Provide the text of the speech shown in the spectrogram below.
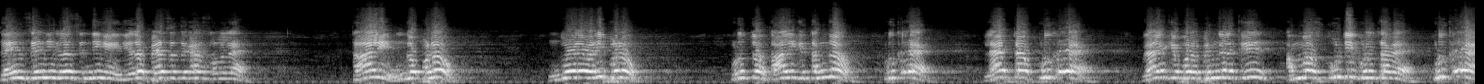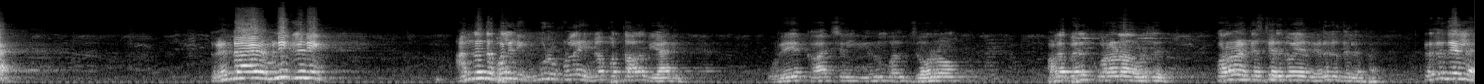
தயவு செய்து நீங்களே சிந்திங்க. இது ஏதோ பேசுறதுக்காக சொல்லல. தாலி உங்க பணம். உங்களுடைய வழி பணம். கொடுத்தோம் தாலிக்கு தங்கம் கொடுக்கல லேப்டாப் கொடுக்கல வேலைக்கு போற பெண்களுக்கு அம்மா ஸ்கூட்டி கொடுத்தாங்க கொடுக்கல ரெண்டாயிரம் மினி கிளினிக் அந்தந்த பள்ளி இன்னைக்கு ஊரு ஃபுல்லா எங்க பார்த்தாலும் வியாதி. ஒரே காய்ச்சல் இருமல் ஜுரம். பல பேருக்கு கொரோனா வருது. கொரோனா டெஸ்ட் எடுக்கவே எடுக்கிறது இல்லை இப்போ. எடுக்கிறதே இல்லை.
